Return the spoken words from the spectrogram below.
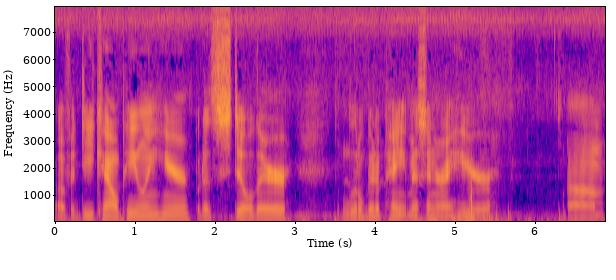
of a decal peeling here, but it's still there. A little bit of paint missing right here. Um,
